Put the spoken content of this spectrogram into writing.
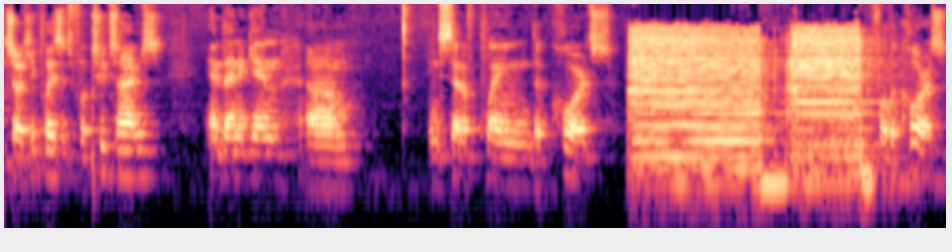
So he plays it for two times, and then again, um, instead of playing the chords for the chorus,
